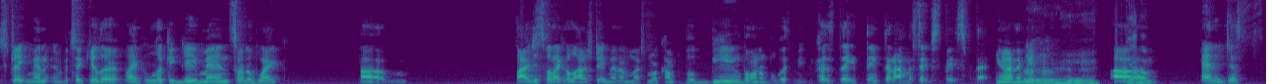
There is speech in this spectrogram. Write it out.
straight men in particular, like look at gay men sort of like, um, I just feel like a lot of straight men are much more comfortable being vulnerable with me because they think that I'm a safe space for that. You know what I mean? Mhm. hmm um, and it just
